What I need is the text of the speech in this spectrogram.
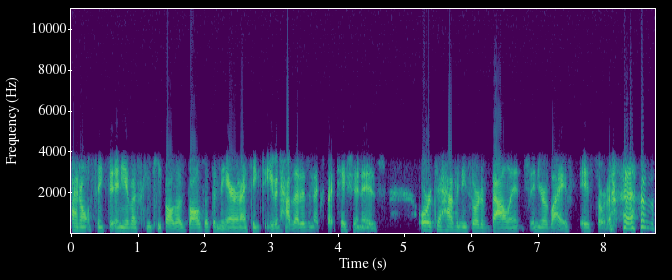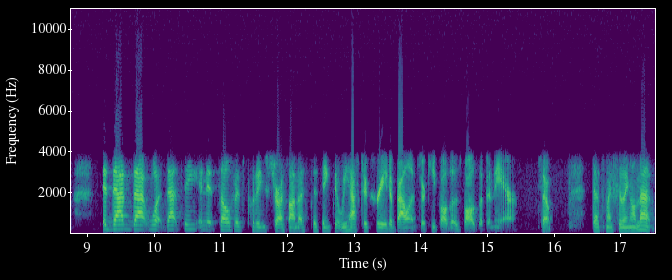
I don't think that any of us can keep all those balls up in the air. And I think to even have that as an expectation is, or to have any sort of balance in your life is sort of that that what that thing in itself is putting stress on us to think that we have to create a balance or keep all those balls up in the air. So that's my feeling on that.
